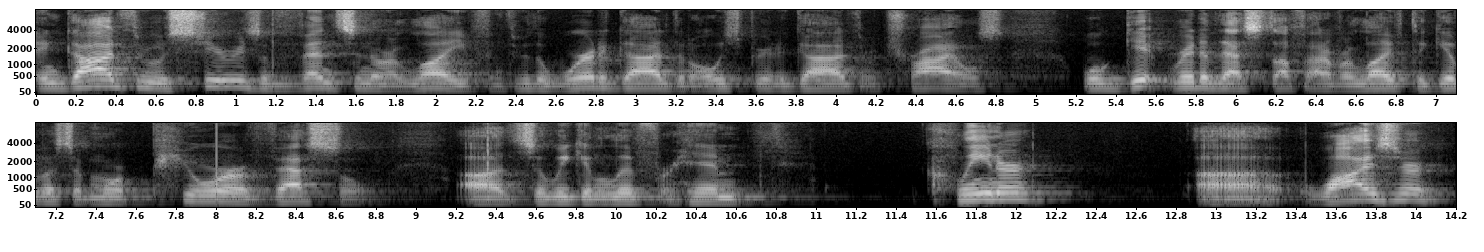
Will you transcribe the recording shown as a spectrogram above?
And God, through a series of events in our life and through the Word of God, the Holy Spirit of God, through trials, will get rid of that stuff out of our life to give us a more pure vessel uh, so we can live for Him cleaner, uh, wiser,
